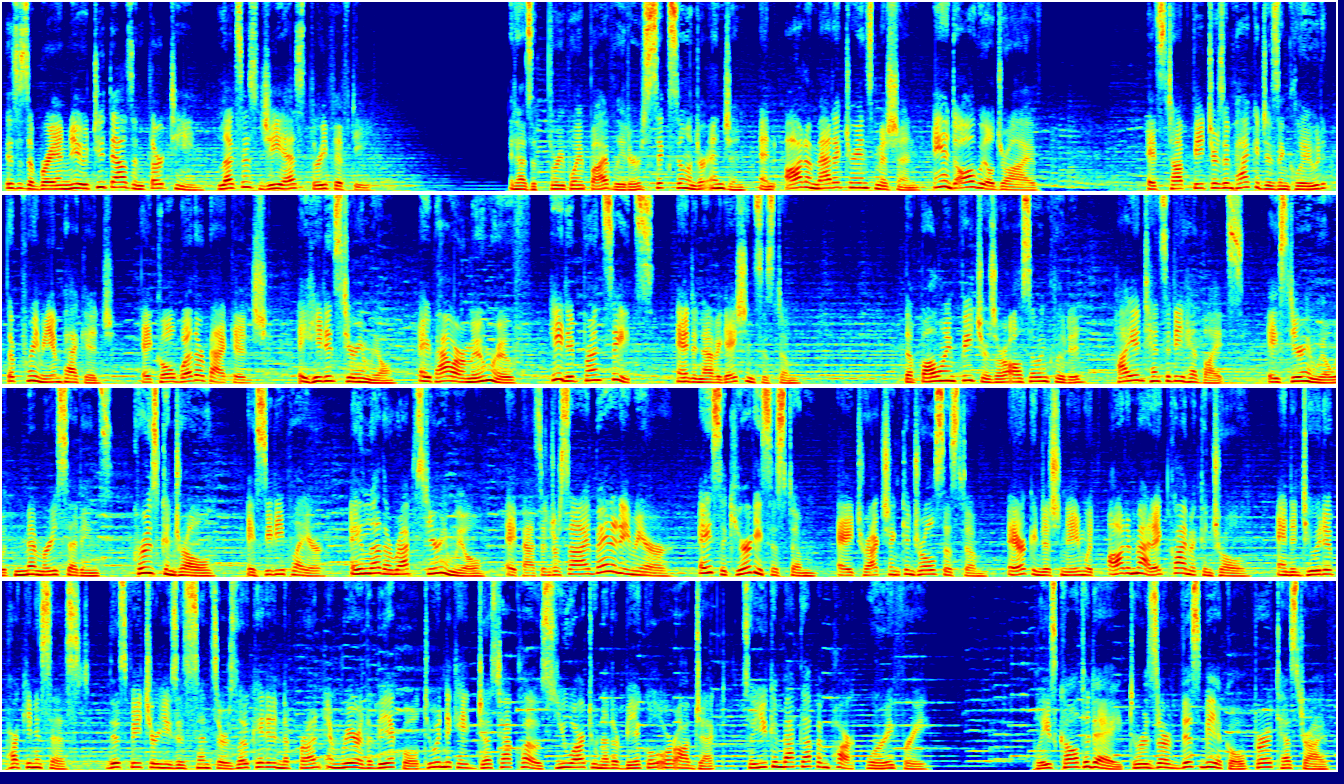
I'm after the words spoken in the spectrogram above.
This is a brand new 2013 Lexus GS 350. It has a 3.5 liter six cylinder engine, an automatic transmission, and all wheel drive. Its top features and packages include the Premium Package, a cold weather package, a heated steering wheel, a power moonroof, heated front seats, and a navigation system. The following features are also included high intensity headlights, a steering wheel with memory settings, cruise control, a CD player, a leather wrapped steering wheel, a passenger side vanity mirror, a security system, a traction control system, air conditioning with automatic climate control, and intuitive parking assist. This feature uses sensors located in the front and rear of the vehicle to indicate just how close you are to another vehicle or object, so you can back up and park worry free. Please call today to reserve this vehicle for a test drive.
